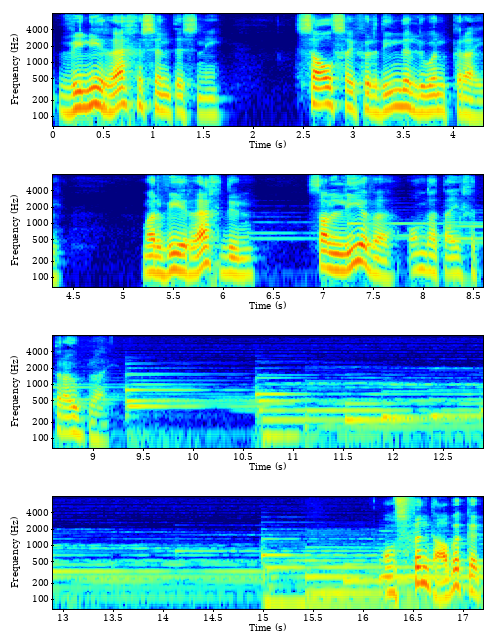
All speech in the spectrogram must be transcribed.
Wie nie reggesind is nie, sal sy verdiende loon kry. Maar wie reg doen, sal lewe omdat hy getrou bly. Ons vind Habakuk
